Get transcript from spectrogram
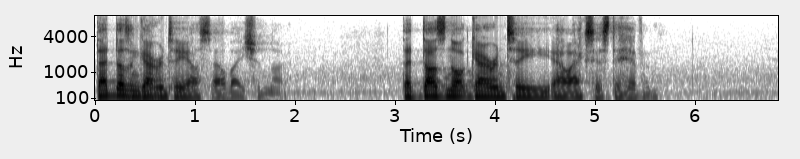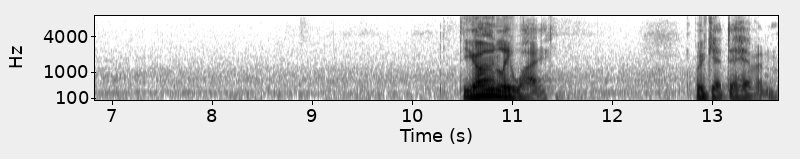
That doesn't guarantee our salvation, though. That does not guarantee our access to heaven. The only way we get to heaven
